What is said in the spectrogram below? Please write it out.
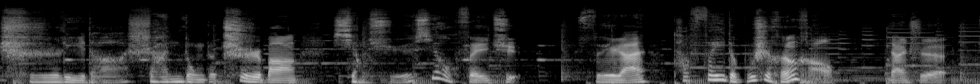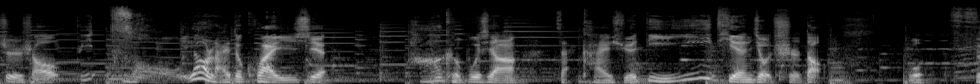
吃力地扇动着翅膀，向学校飞去。虽然它飞得不是很好，但是至少比走要来得快一些。他可不想在开学第一天就迟到。我飞，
